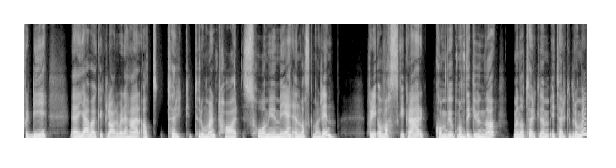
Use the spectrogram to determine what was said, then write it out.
fordi eh, jeg var jo ikke klar over det her, at tørketrommelen tar så mye mer enn vaskemaskin. Fordi å vaske klær kommer vi jo på en måte ikke unna, men å tørke dem i tørketrommel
